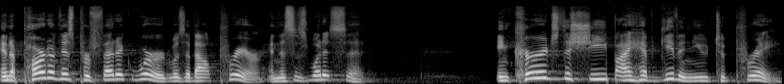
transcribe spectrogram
And a part of this prophetic word was about prayer, and this is what it said Encourage the sheep I have given you to pray.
